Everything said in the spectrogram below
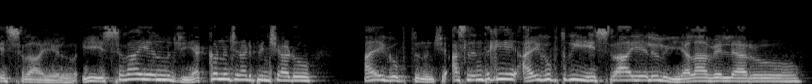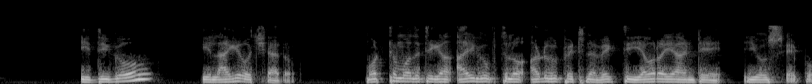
ఇస్రాయేల్. ఈ ఇస్రాయేల్ నుంచి ఎక్కడి నుంచి నడిపించాడు? ఐగుప్తు నుంచి. అసలు ఇంతకీ ఐగుప్తుకి ఈ ఎలా వెళ్ళారు? ఇదిగో ఇలాగే వచ్చారు. మొట్టమొదటిగా ఐగుప్తులో అడుగు పెట్టిన వ్యక్తి ఎవరయ్యా అంటే యోసేపు.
